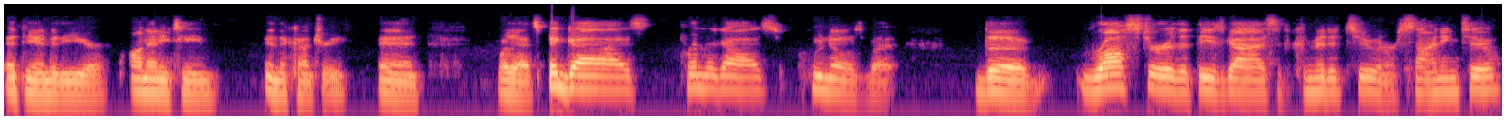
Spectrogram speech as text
at the end of the year on any team in the country, and whether that's big guys, perimeter guys, who knows? But the roster that these guys have committed to and are signing to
